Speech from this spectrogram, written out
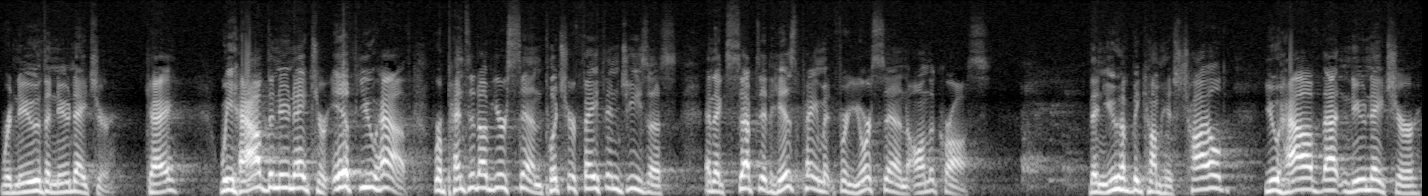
Renew the new nature, okay? We have the new nature. If you have repented of your sin, put your faith in Jesus, and accepted his payment for your sin on the cross, then you have become his child. You have that new nature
